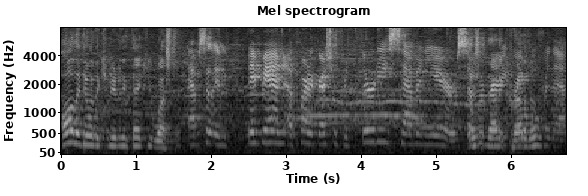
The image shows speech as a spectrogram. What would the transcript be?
All they do in the community. Thank you, Weston. Absolutely. They've been a part of Gresham for 37 years, so Isn't that very incredible? for that.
